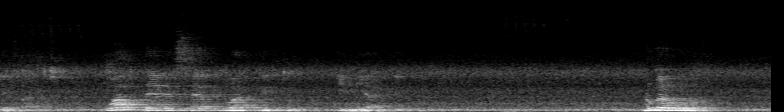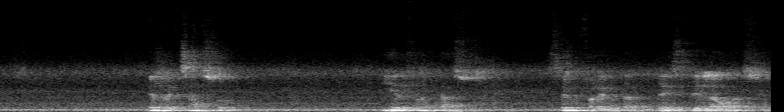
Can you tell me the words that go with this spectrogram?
y el fracaso. ¿Cuál debe ser tu actitud y mi actitud? Número uno, el rechazo y el fracaso se enfrentan desde la oración,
